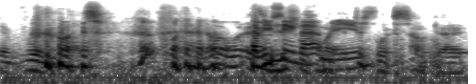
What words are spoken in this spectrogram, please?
It really does. Like, I know it's Have you seen that but, like, It meme? just looks so gay.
